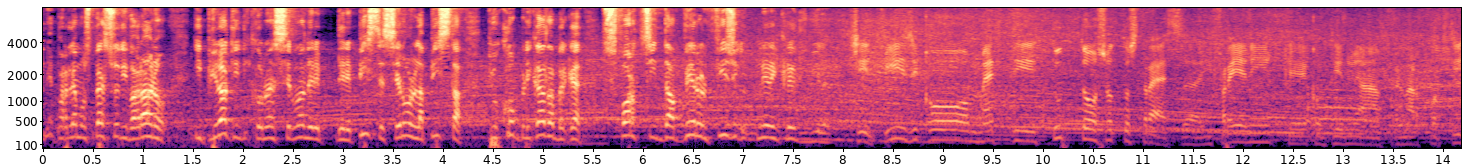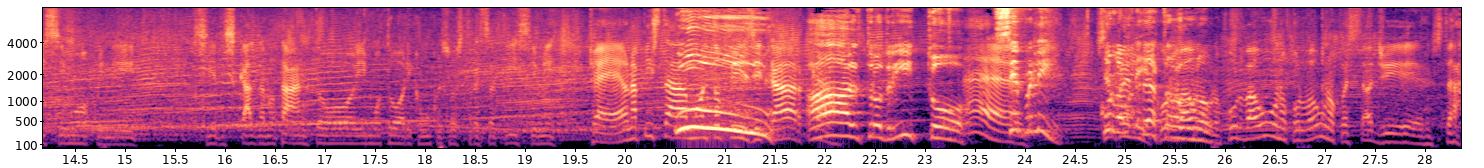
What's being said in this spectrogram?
ne parliamo spesso di Varano, i piloti dicono essere una delle, delle piste, se non la pista più complicata perché sforzi davvero il fisico in maniera incredibile. Sì, il fisico, metti tutto sotto stress, i freni che continui a frenare fortissimo, quindi si riscaldano tanto, i motori comunque sono stressatissimi, cioè è una pista molto Uh, fisica. arca. Altro dritto, Eh, sempre lì, curva Sempre lì, maledetta curva la 1, uno. curva 1, curva 1, quest'oggi sta,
